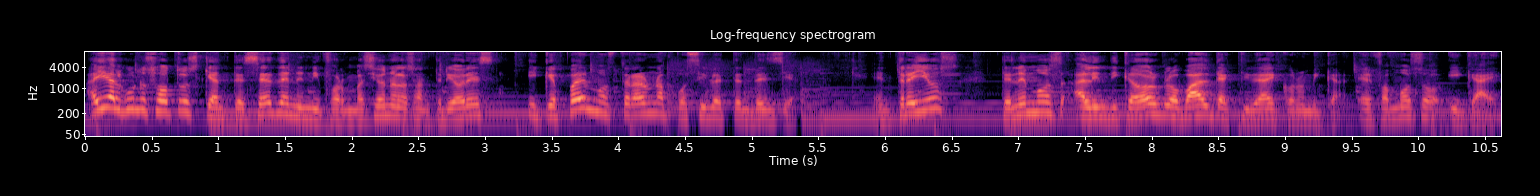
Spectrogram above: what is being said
hay algunos otros que anteceden en información a los anteriores y que pueden mostrar una posible tendencia. Entre ellos, tenemos al indicador global de actividad económica, el famoso IGAE.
